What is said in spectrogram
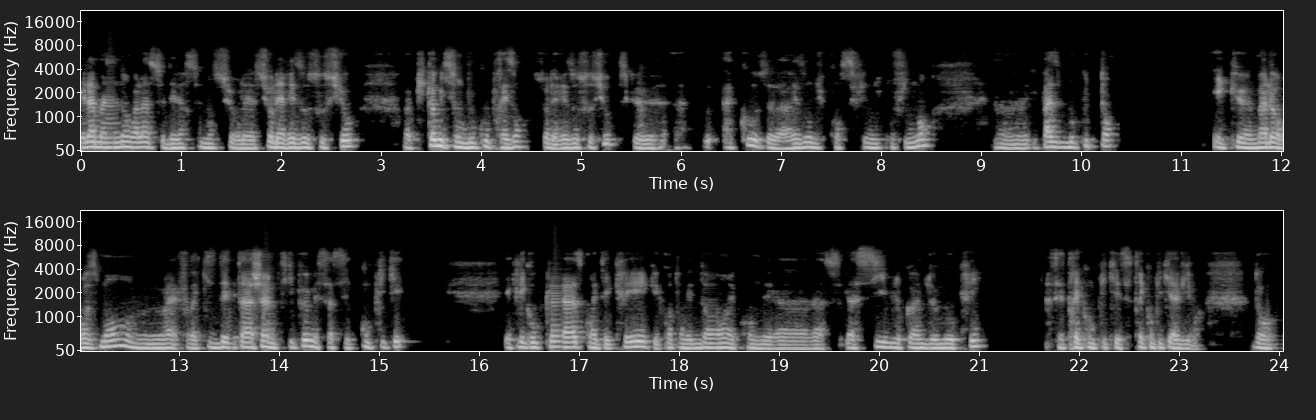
Mais là, maintenant, voilà, ce déversement sur les, sur les réseaux sociaux, puis comme ils sont beaucoup présents sur les réseaux sociaux, parce que à, cause, à raison du, confinement, ils passent beaucoup de temps. Et que malheureusement, il faudra qu'ils se détachent un petit peu, mais ça, c'est compliqué. Et que les groupes classes qui ont été créés, que quand on est dedans et qu'on est la, cible quand même de moqueries, c'est très compliqué, c'est très compliqué à vivre. Donc,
